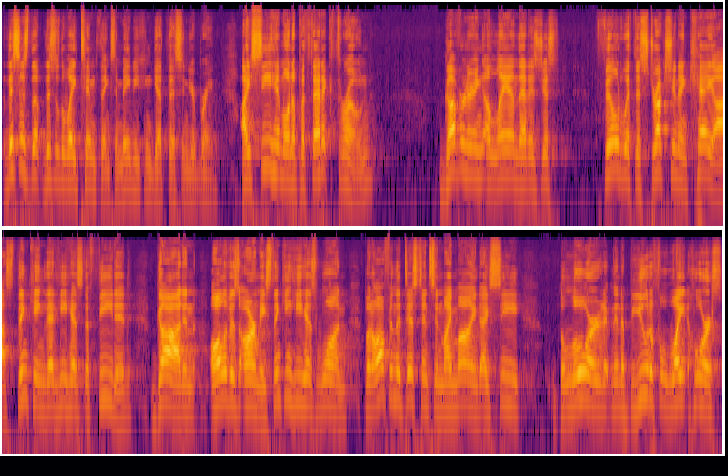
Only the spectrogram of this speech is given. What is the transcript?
this is the, this is the way Tim thinks, and maybe you can get this in your brain. I see him on a pathetic throne, governing a land that is just filled with destruction and chaos, thinking that he has defeated God and all of his armies, thinking he has won. But off in the distance in my mind, I see the Lord in a beautiful white horse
